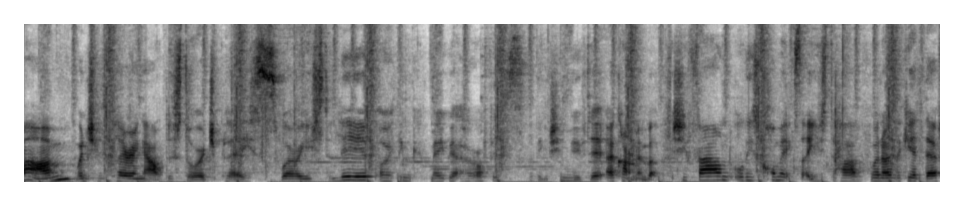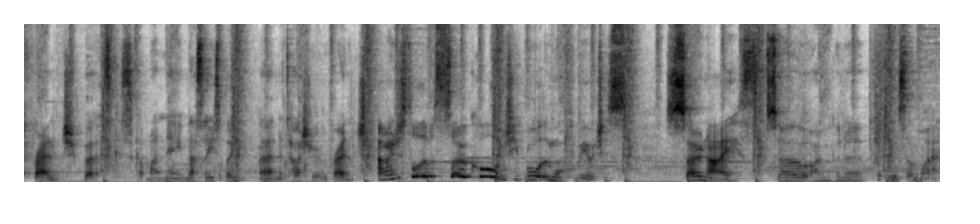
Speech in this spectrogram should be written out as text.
Mum, when she was clearing out the storage place where I used to live, or I think maybe at her office, I think she moved it, I can't remember. She found all these comics that I used to have when I was a kid. They're French, but it's, got my name. That's how you spell uh, Natasha in French. And I just thought it was so cool, and she brought them all for me, which is so nice. So I'm gonna put them somewhere.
